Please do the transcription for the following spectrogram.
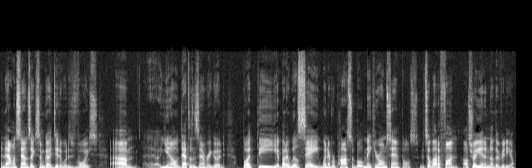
And that one sounds like some guy did it with his voice. Um, you know, that doesn't sound very good. But the but I will say, whenever possible, make your own samples. It's a lot of fun. I'll show you in another video.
